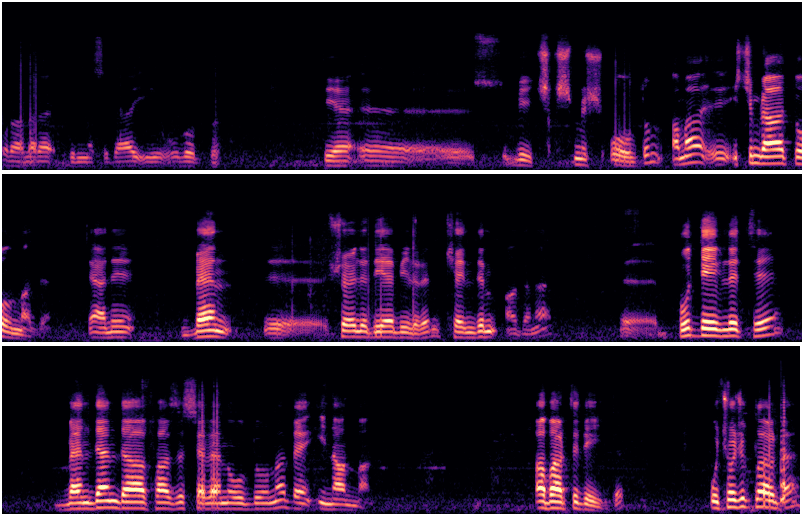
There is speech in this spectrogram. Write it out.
Oralara gidilmesi daha iyi olurdu diye e, bir çıkışmış oldum. Ama e, içim rahat olmadı. Yani ben e, şöyle diyebilirim kendim adına e, bu devleti benden daha fazla seven olduğuna ben inanmam. Abartı değildir. Bu çocuklar da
